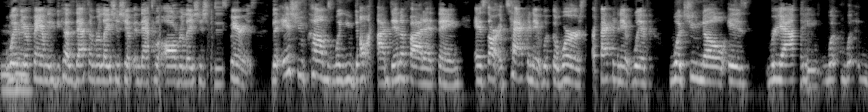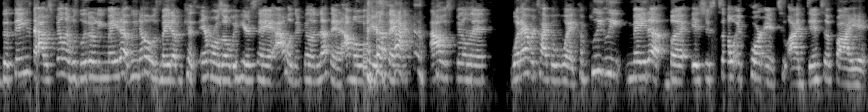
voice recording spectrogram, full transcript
with Mhm. your family because that's a relationship and that's what all relationships experience. The issue comes when you don't identify that thing and start attacking it with the words, attacking it with what you know is reality. What, what, the things that I was feeling was literally made up. We know it was made up because Emerald's over here saying I wasn't feeling nothing. I'm over here saying I was feeling whatever type of way, completely made up. But it's just so important to identify it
